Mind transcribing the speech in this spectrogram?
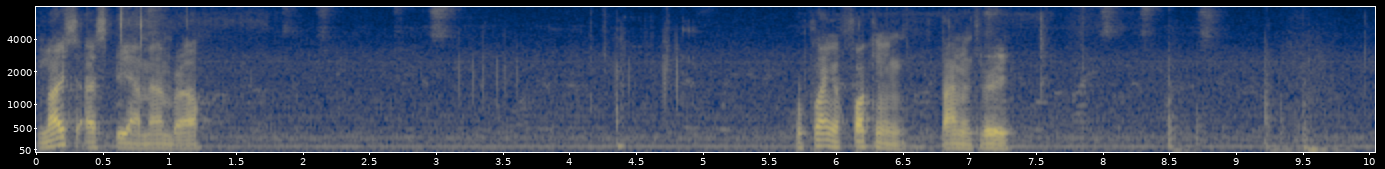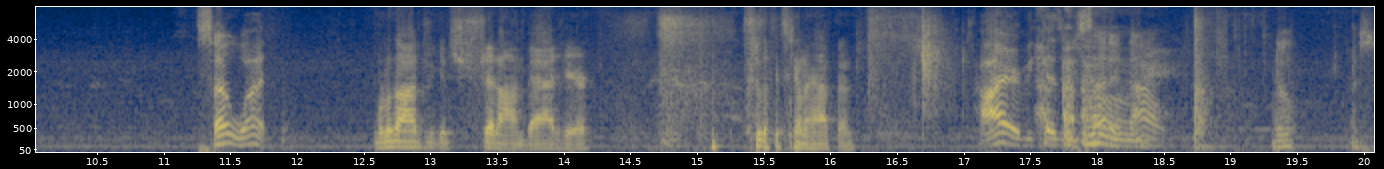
Nice SBMM, bro. We're playing a fucking Diamond 3. So what? What are the odds we get shit on bad here? I feel like it's gonna happen. Higher because you said it oh. now. No. Nice.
